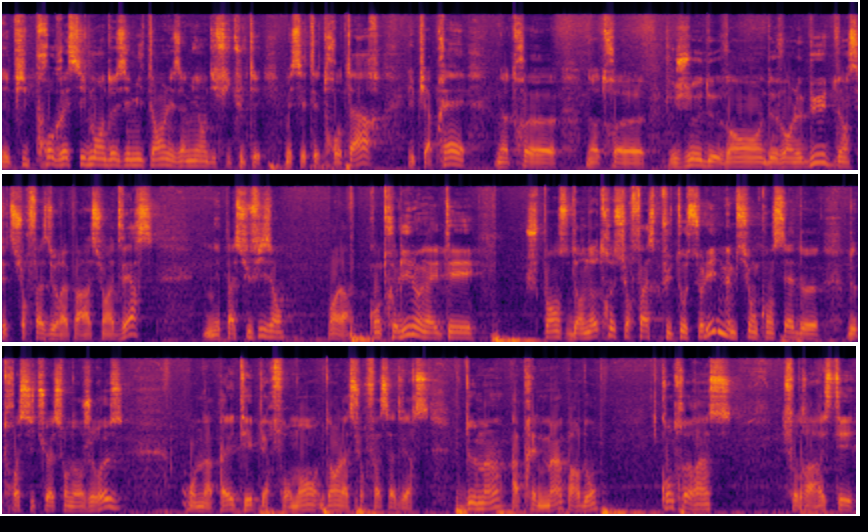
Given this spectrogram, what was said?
Et puis progressivement en deuxième mi-temps, les a mis en difficulté. Mais c'était trop tard. Et puis après, notre, notre jeu devant, devant le but, dans cette surface de réparation adverse, n'est pas suffisant. Voilà. Contre Lille, on a été, je pense, dans notre surface plutôt solide, même si on concède de trois situations dangereuses. On n'a pas été performant dans la surface adverse. Demain, après-demain, pardon, contre Reims, il faudra rester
